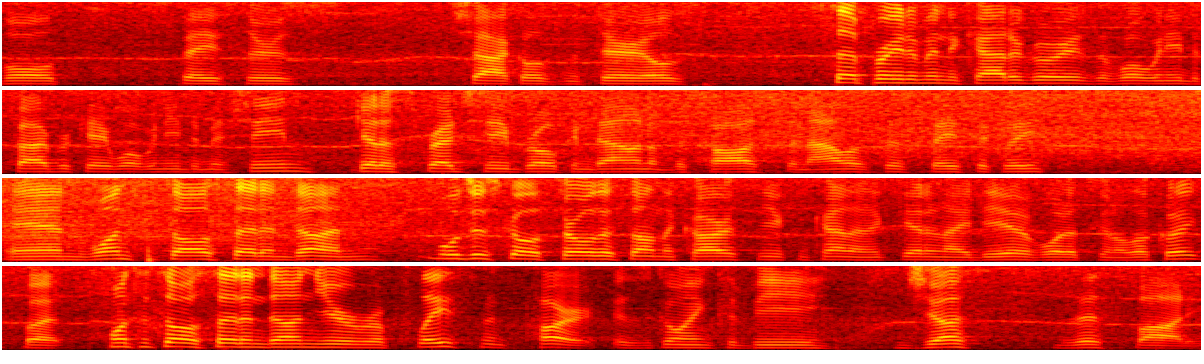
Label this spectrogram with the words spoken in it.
bolts, spacers, shackles, materials, separate them into categories of what we need to fabricate, what we need to machine, get a spreadsheet broken down of the cost analysis basically. And once it's all said and done, we'll just go throw this on the car so you can kind of get an idea of what it's going to look like. But once it's all said and done, your replacement part is going to be just this body.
